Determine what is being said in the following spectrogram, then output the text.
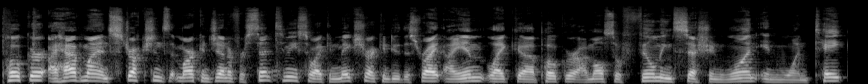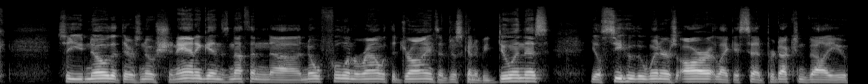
poker, I have my instructions that Mark and Jennifer sent to me so I can make sure I can do this right. I am like uh, poker, I'm also filming session one in one take so you know that there's no shenanigans, nothing, uh, no fooling around with the drawings. I'm just going to be doing this. You'll see who the winners are. Like I said, production value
